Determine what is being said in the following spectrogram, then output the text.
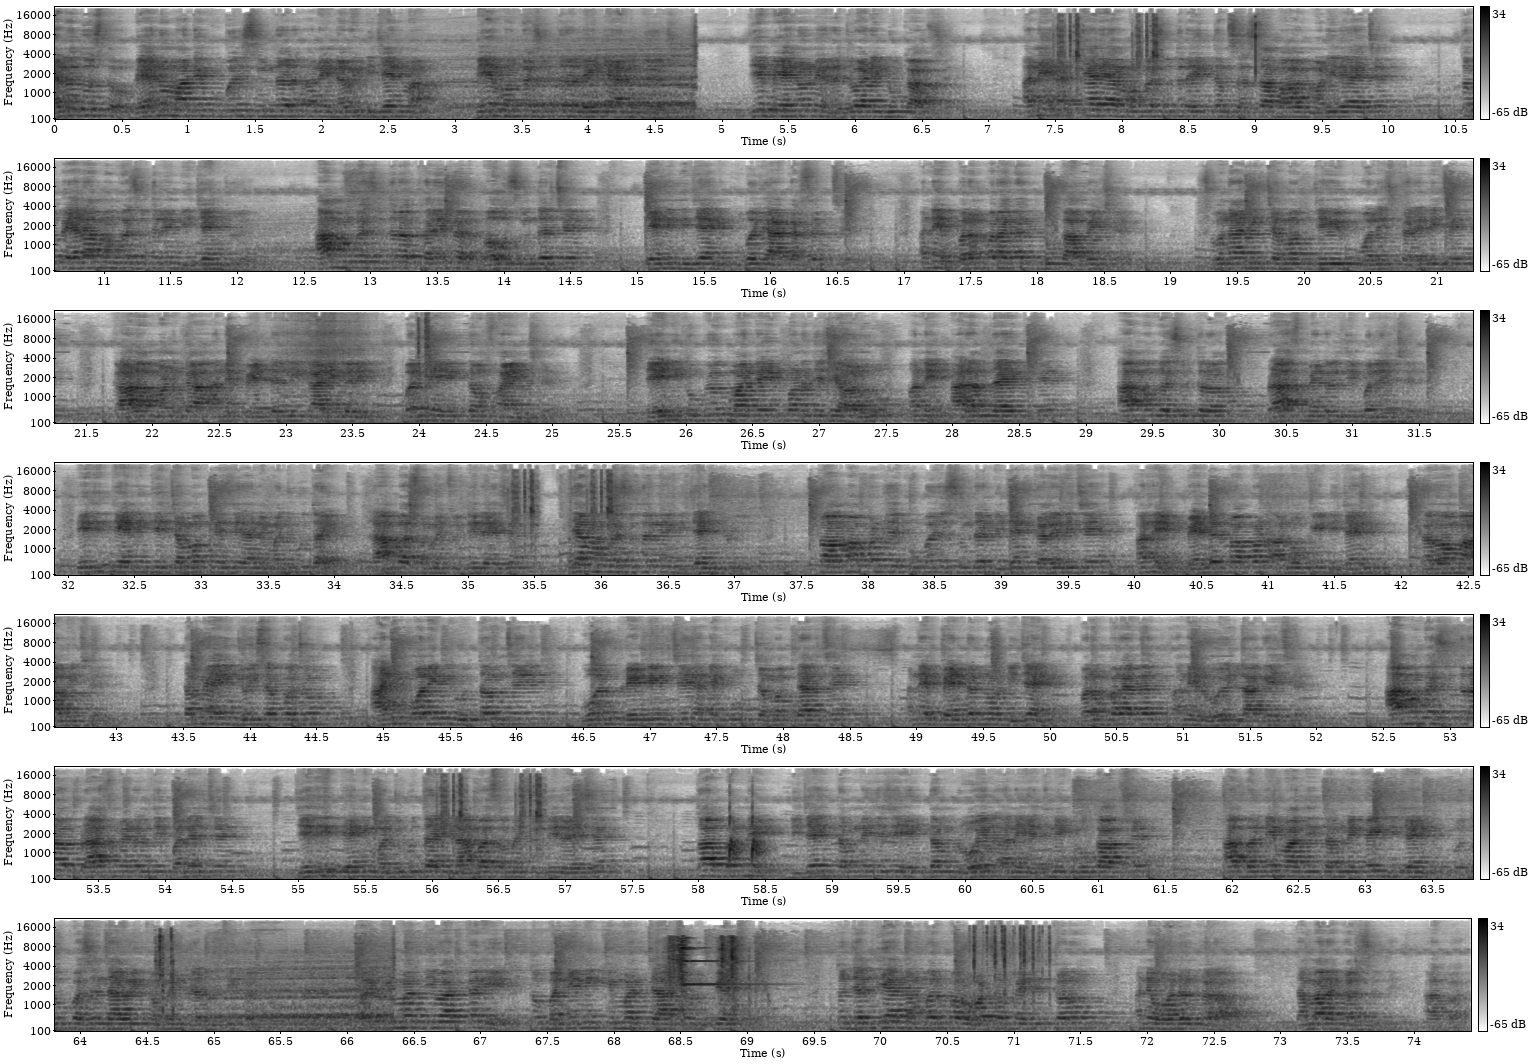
Hello દોસ્તો, બહેનો માટે ખૂબ જ સુંદર અને નવી ડિઝાઇનમાં બે મંગળસૂત્ર લઈને આવી ગયો છે, જે બહેનોને રજવાડી લુક આપશે. અને અત્યારે આ મંગળસૂત્ર એકદમ સસ્તા ભાવે મળી રહ્યા છે. તો પહેલા મંગળસૂત્રની ડિઝાઇન જોઈએ. આ મંગળસૂત્ર ખરેખર બહુ સુંદર છે. તેની ડિઝાઇન ખૂબ જ આકર્ષક છે અને પરંપરાગત લુક આપે છે. સોનાની ચમક જેવી પોલિશ કરેલી છે. કાળા મણકા અને પેન્ડલની કારીગરી બંને એકદમ ફાઇન છે. દૈનિક ઉપયોગ માટે પણ જે છે હળવું અને આરામદાયક છે. આ મંગળસૂત્ર બ્રાસ મેટલથી બને છે. તેથી તેની જે ચમક છે અને મજબૂતાઈ લાંબા સમય સુધી રહે છે. બીજા મંગળસૂત્રની ડિઝાઇન જોઈએ. તો આમાં પણ જે ખૂબ જ સુંદર ડિઝાઇન કરેલી છે અને પેન્ડલમાં પણ અનોખી ડિઝાઇન કરવામાં આવી છે. તમે અહીં જોઈ શકો છો, આની ક્વોલિટી ઉત્તમ છે ગોલ્ડ પ્લેટિંગ છે અને ખૂબ ચમકદાર છે અને પેન્ડલનો ડિઝાઇન પરંપરાગત અને રોયલ લાગે છે. આ મંગળસૂત્ર બ્રાસ મેટલથી બનેલ છે, જેથી તેની મજબૂતાઈ લાંબા સમય સુધી રહે છે. તો આ બંને ડિઝાઇન તમને જે છે એકદમ રોયલ અને એથનિક લુક આપશે. આ બંનેમાંથી તમને કઈ ડિઝાઇન વધુ પસંદ આવી કમેન્ટ જરૂરથી કરજો. હવે કિંમતની વાત કરીએ તો બંનેની કિંમત ચારસો રૂપિયા છે. તો જલ્દી આ નંબર પર વોટ્સઅપ મેસેજ કરો અને ઓર્ડર કરાવો. તમારા ઘર સુધી. આભાર.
